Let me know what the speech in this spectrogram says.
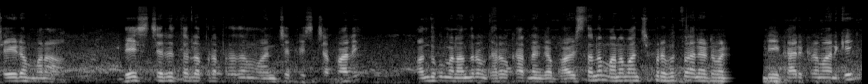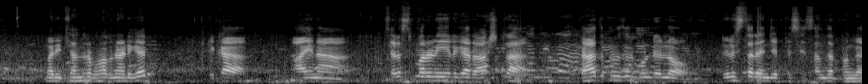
చేయడం మన దేశ చరిత్రలో ప్రప్రథం అని చెప్పేసి చెప్పాలి. అందుకు మనందరం గర్వకారణంగా భావిస్తున్నాం. మన మంచి ప్రభుత్వం అనేటువంటి కార్యక్రమానికి మరి చంద్రబాబు నాయుడు గారు ఇక ఆయన చిరస్మరణీయులుగా రాష్ట్ర పేద ప్రజల గుండెల్లో నిలుస్తారని చెప్పేసి సందర్భంగా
